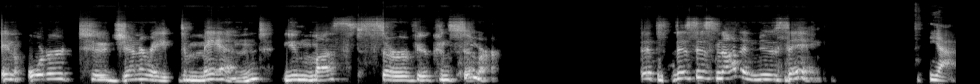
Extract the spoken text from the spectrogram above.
in order to generate demand, you must serve your consumer. It's, this is not a new thing. Yeah.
